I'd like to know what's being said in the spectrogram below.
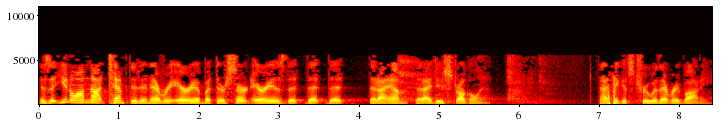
Is that, you know, I'm not tempted in every area, but there's certain areas that, that, that, that I am, that I do struggle in. And I think it's true with everybody.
